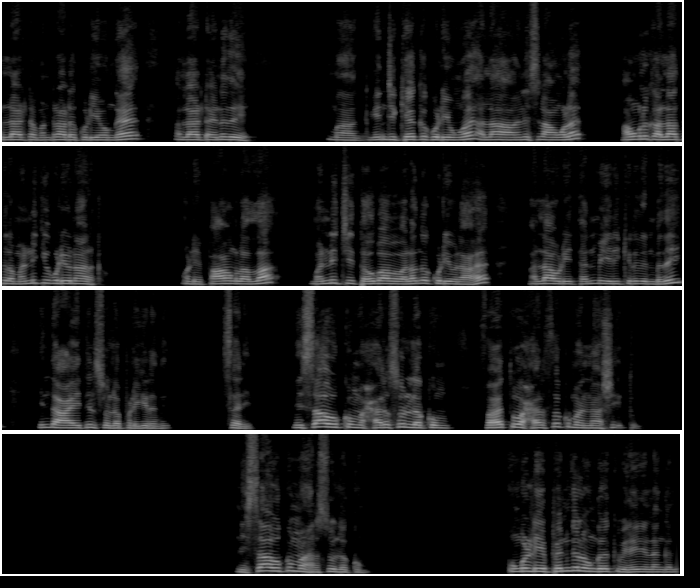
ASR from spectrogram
அல்லாட்ட மன்றாடக்கூடியவங்க அல்லாட்ட என்னது? கெஞ்சி கேட்கக்கூடியவங்க அல்லா என்ன அவங்கள அவங்களுக்கு அல்லாத்துல மன்னிக்கக்கூடியவனாக இருக்கும் உங்களுடைய பாவங்களெல்லாம் மன்னிச்சு தௌபாவை வழங்கக்கூடியவனாக அல்லாவுடைய தன்மை இருக்கிறது என்பதை இந்த ஆயத்தில் சொல்லப்படுகிறது. சரி. நிசாவுக்கும் ஹர்சுல்லக்கும் ஃபத்துவ ஹர்சக்கும் அன்னாஷித்தும் நிசாவுக்கும் ஹர்சுல்லக்கும். உங்களுடைய பெண்கள் உங்களுக்கு விளைநிலங்கள்.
